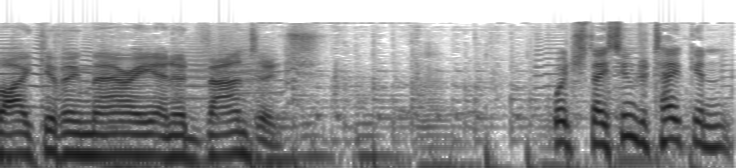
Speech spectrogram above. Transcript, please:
by giving Maori an advantage. Which they seem to take an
